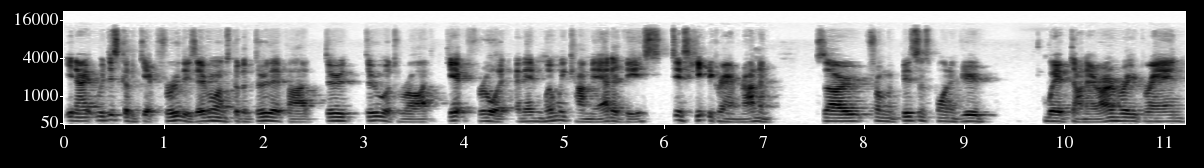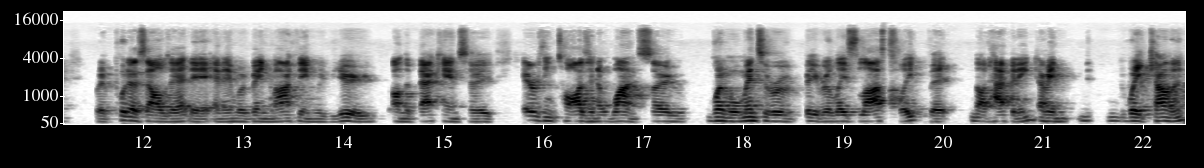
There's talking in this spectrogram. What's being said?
you know, we just got to get through this. Everyone's got to do their part, do do what's right, get through it, and then when we come out of this, just hit the ground running. So, from a business point of view, we've done our own rebrand, we've put ourselves out there, and then we've been marketing with you on the back end, so everything ties in at once. So, when we are meant to be released last week, but not happening. I mean, week coming,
